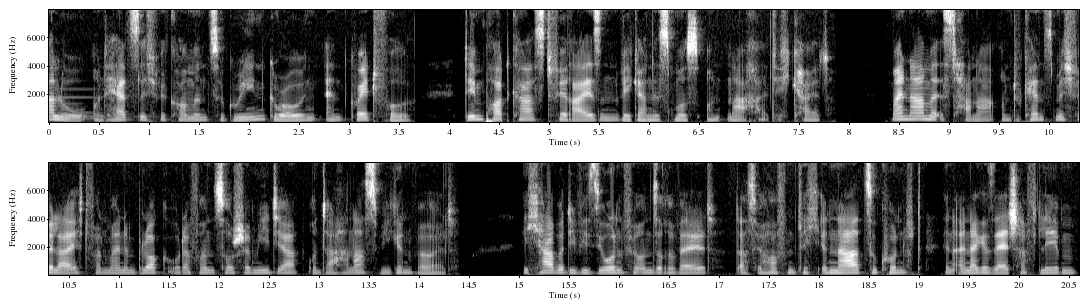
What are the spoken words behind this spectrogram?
Hallo und herzlich willkommen zu Green, Growing and Grateful, dem Podcast für Reisen, Veganismus und Nachhaltigkeit. Mein Name ist Hannah und du kennst mich vielleicht von meinem Blog oder von Social Media unter Hannah's Vegan World. Ich habe die Vision für unsere Welt, dass wir hoffentlich in naher Zukunft in einer Gesellschaft leben,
